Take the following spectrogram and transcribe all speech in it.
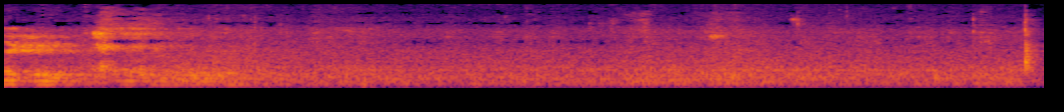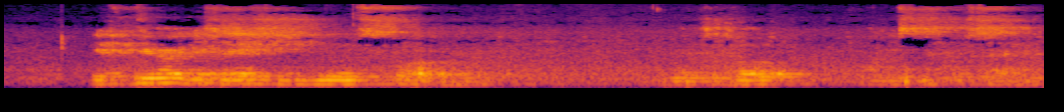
negative. If the organization moves forward, and there's a vote on December second,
